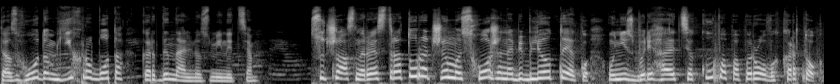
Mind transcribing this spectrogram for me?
та згодом їх робота кардинально зміниться. Сучасна реєстратура чимось схожа на бібліотеку. У ній зберігається купа паперових карток.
